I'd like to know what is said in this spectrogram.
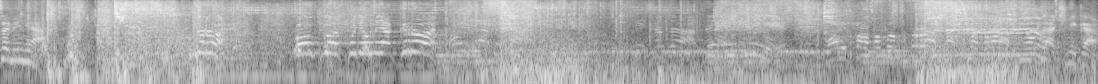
Касается меня! Кровь! О, Господи, у меня кровь! Иди сюда, ты иди! Мой папа был прав насчет вас, неудачников!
